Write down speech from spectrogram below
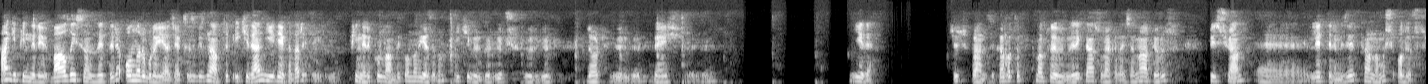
Hangi pinleri bağladıysanız ledleri onları buraya yazacaksınız. Biz ne yaptık? 2'den 7'ye kadar pinleri kullandık. Onları yazalım. 2 virgül 3 virgül 4 virgül 5 virgül 7. Süslü parantezi kapatıp noktaya virgül dedikten sonra arkadaşlar ne yapıyoruz? Biz şu an e, ledlerimizi tanımlamış oluyoruz.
